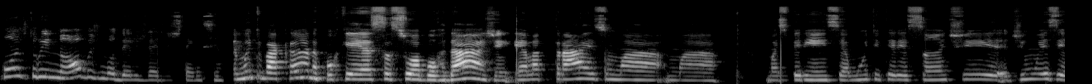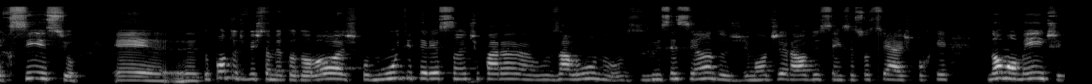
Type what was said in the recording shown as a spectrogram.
construir novos modelos de existência. É muito bacana porque essa sua abordagem, ela traz uma, uma, uma experiência muito interessante de um exercício é, do ponto de vista metodológico, muito interessante para os alunos, os licenciandos, de modo geral, de ciências sociais, porque normalmente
